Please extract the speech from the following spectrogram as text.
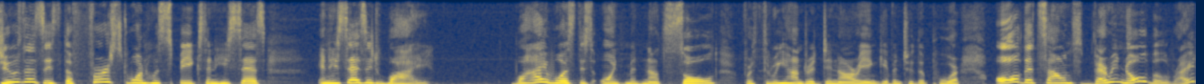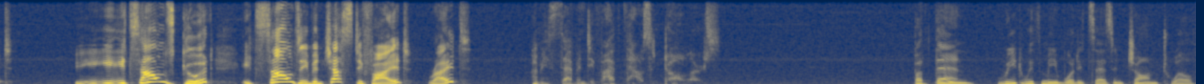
Judas is the first one who speaks, and he says, and he says it why? Why was this ointment not sold for 300 denarii and given to the poor? All that sounds very noble, right? It sounds good. It sounds even justified, right? I mean, $75,000. But then, read with me what it says in John 12,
